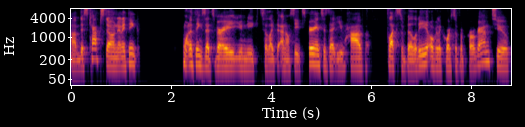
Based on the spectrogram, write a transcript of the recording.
um, this capstone, and I think one of the things that's very unique to like the NLC experience is that you have flexibility over the course of a program to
